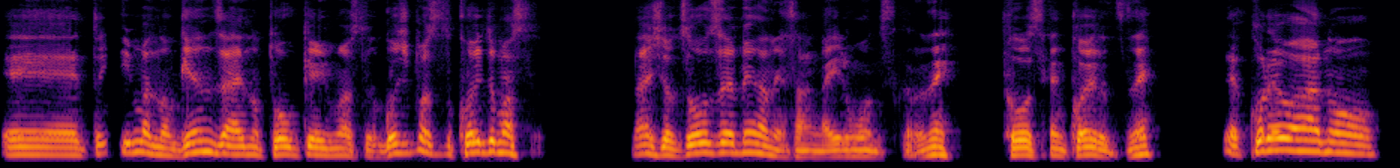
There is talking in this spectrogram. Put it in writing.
えっ、ー、と、今の現在の統計を見ますと50%超えてます。何しろ増税メガネさんがいるもんですからね。当然超えるんですね。で、これはあの、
